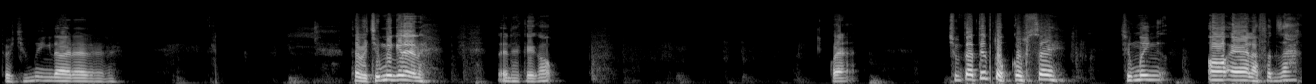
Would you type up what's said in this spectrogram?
thầy chứng minh đây đây đây, đây. thầy phải chứng minh cái này này. Đây là cái góc. Quay lại. Chúng ta tiếp tục câu C. Chứng minh OE là phân giác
